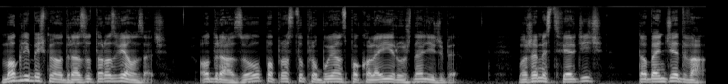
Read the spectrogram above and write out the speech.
Moglibyśmy od razu to rozwiązać. Od razu, po prostu próbując po kolei różne liczby. Możemy stwierdzić, to będzie 2.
